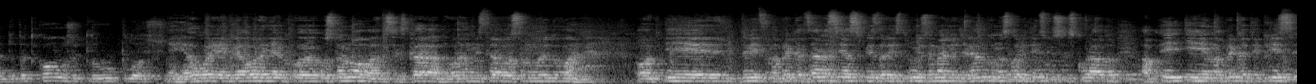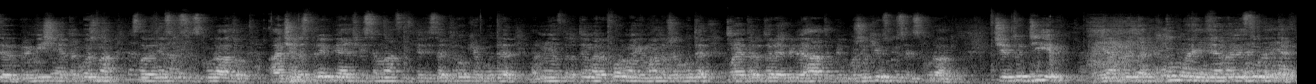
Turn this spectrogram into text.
додаткову житлову площу. Я говорю, я говорю, як е, установа сільська рада, орган місцевого самоврядування. От і дивіться, наприклад, зараз я собі зареєструю земельну ділянку на Славітинську сільську раду, а і, і наприклад, якісь е, приміщення також на Славітинську сільську раду. А через 3, 5, 18, 50 років буде адміністративна реформа, і в мене вже буде моя територія підлягати під Божиківську сільську раду. Чи тоді, як ви так думаєте, аналізуєте,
